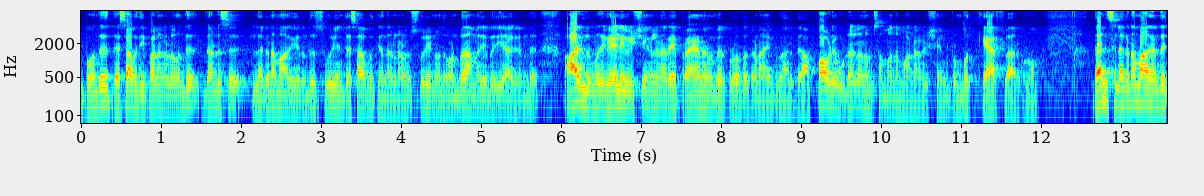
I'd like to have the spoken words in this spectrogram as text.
இப்போ வந்து தசாபதி பலன்களில் வந்து தனுசு லக்னமாக இருந்து சூரியன் தசாபுத்தி அந்தரங்கள் சூரியன் வந்து ஒன்பதாம் அதிபதியாக இருந்து ஆறில் இருக்கும்போது வேலை விஷயங்கள் நிறைய பிரயாணங்கள் மேற்கொள்வதற்கான வாய்ப்புலாம் இருக்குது. அப்பாவுடைய உடல்நலம் சம்மந்தமான விஷயங்கள் ரொம்ப கேர்ஃபுல்லாக இருக்கணும். தனுசு லக்னமாக இருந்து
